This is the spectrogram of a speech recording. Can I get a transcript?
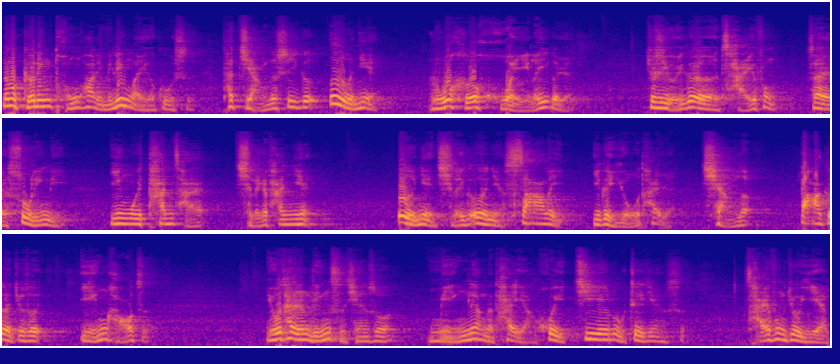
那么格林童话里面另外一个故事，它讲的是一个恶念如何毁了一个人，就是有一个裁缝在树林里，因为贪财起了一个贪念，恶念起了一个恶念，杀了一个犹太人，抢了八个就是银毫子。犹太人临死前说。明亮的太阳会揭露这件事，裁缝就掩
